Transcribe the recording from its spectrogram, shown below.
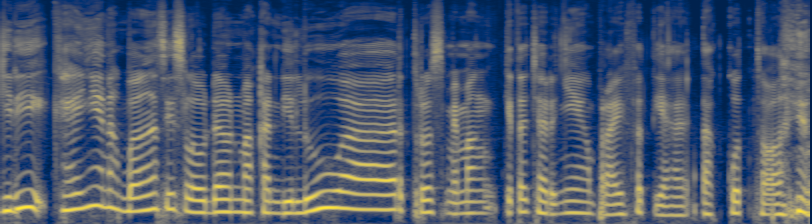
Jadi kayaknya enak banget sih slow down makan di luar. Terus memang kita carinya yang private ya, takut soalnya.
